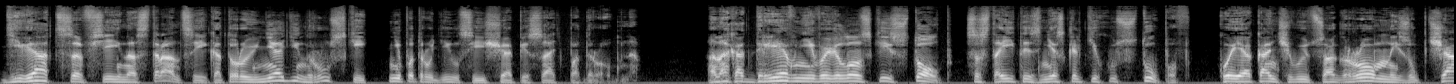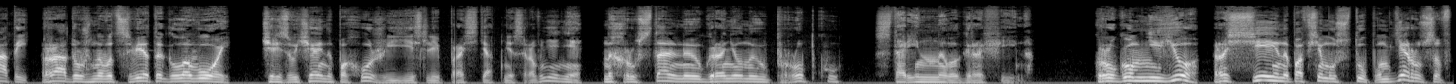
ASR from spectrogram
девятся все иностранцы и которую ни один русский не потрудился еще описать подробно. Она, как древний вавилонский столб, состоит из нескольких уступов, кои оканчиваются огромной, зубчатой, радужного цвета головой, чрезвычайно похожей, если простят мне сравнение, на хрустальную граненую пробку старинного графина. Кругом нее рассеяно по всем уступам ярусов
